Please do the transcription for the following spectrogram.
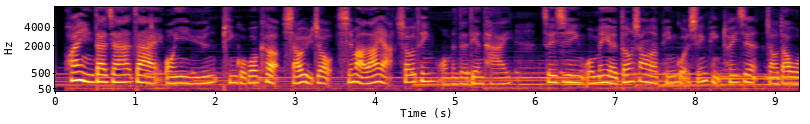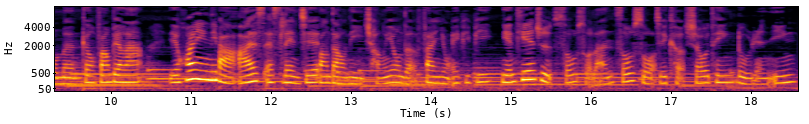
欢迎大家在网易云、苹果播客、小宇宙、喜马拉雅收听我们的电台。最近我们也登上了苹果新品推荐，找到我们更方便啦。也欢迎你把 RSS 链接放到你常用的泛用 APP，粘贴至搜索栏搜索即可收听路人音。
